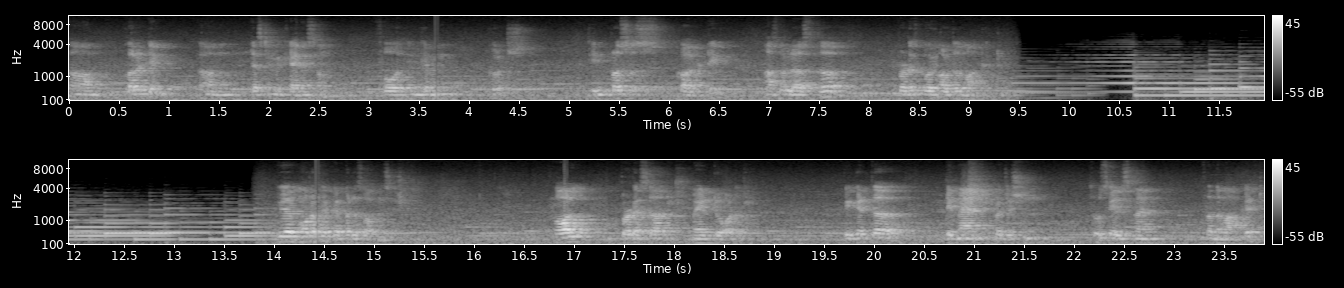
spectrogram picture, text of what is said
um, quality um, testing mechanism for incoming goods in-process quality as well as the products going out to the market. We are more of a paperless organization. All products are made to order. We get the demand projection through salesman from the market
